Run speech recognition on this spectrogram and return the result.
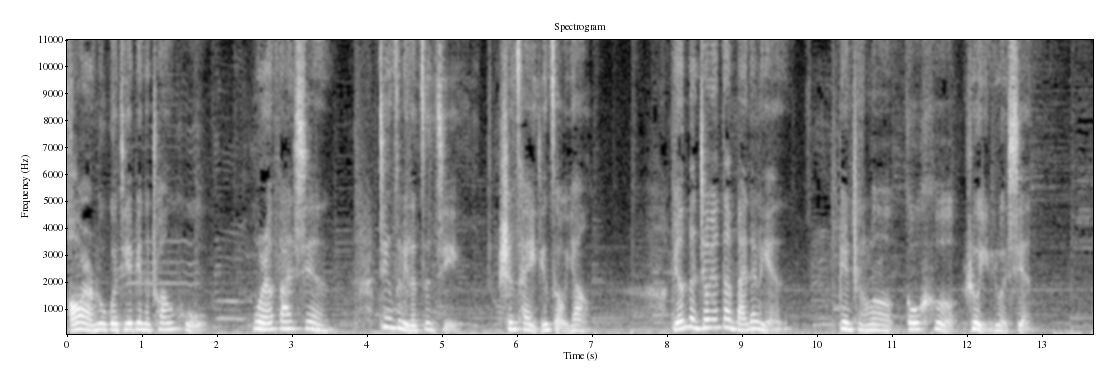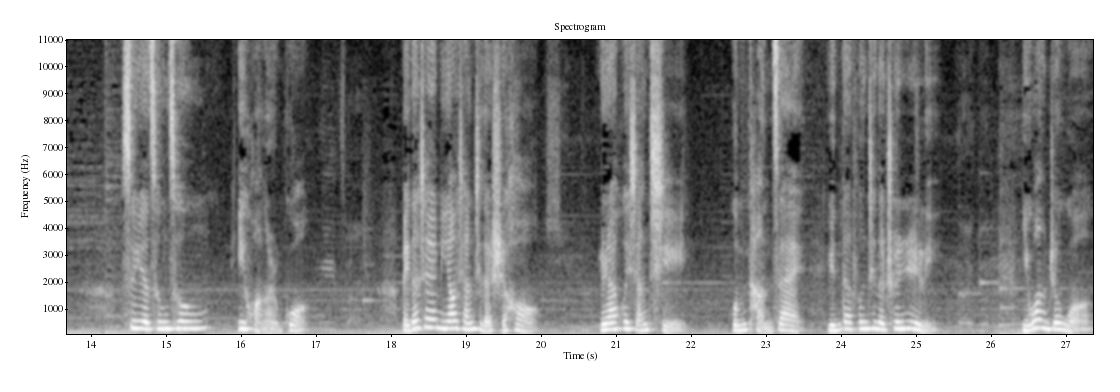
偶尔路过街边的窗户，蓦然发现镜子里的自己身材已经走样，原本胶原蛋白的脸变成了沟壑若隐若现。岁月匆匆，一晃而过。每当校园民谣响起的时候，仍然会想起我们躺在云淡风轻的春日里。你望着我，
